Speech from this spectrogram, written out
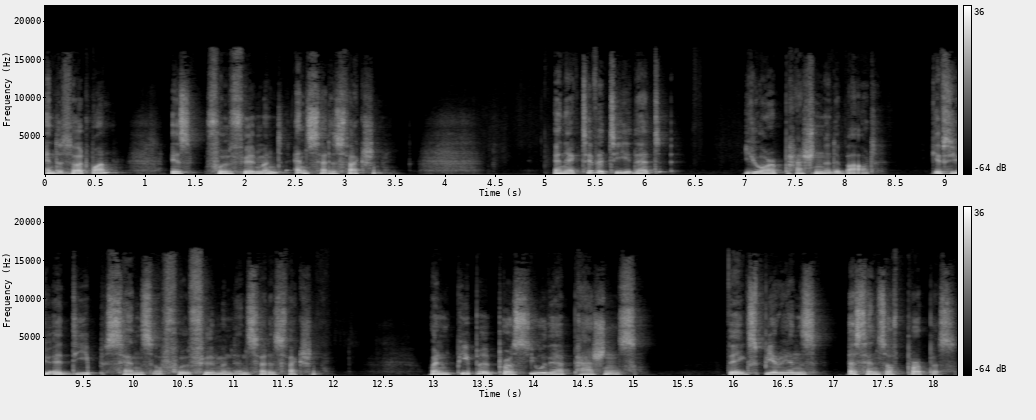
And the third one is fulfillment and satisfaction. An activity that you are passionate about gives you a deep sense of fulfillment and satisfaction. When people pursue their passions, they experience a sense of purpose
